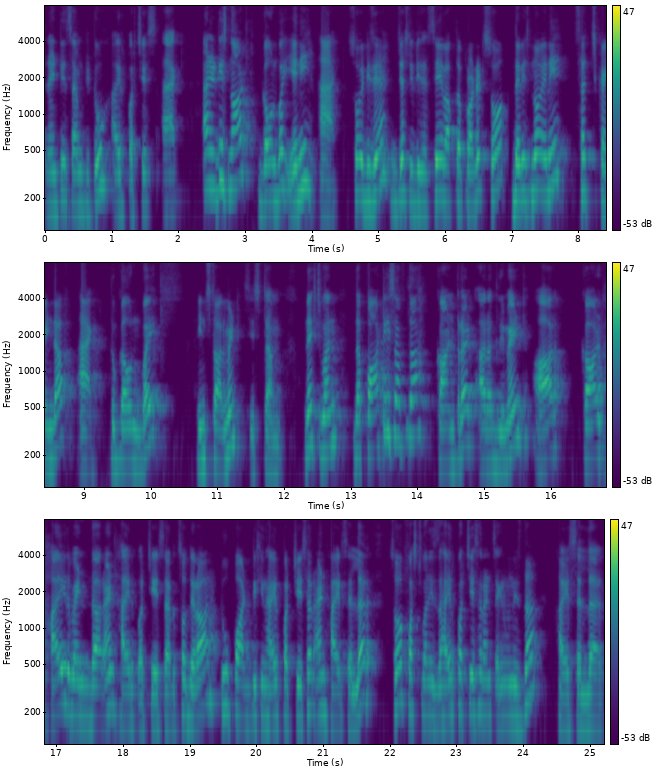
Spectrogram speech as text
1972 Hire Purchase Act and it is not governed by any act. So it is a just it is a sale of the product. So there is no any such kind of act to govern by installment system. Next one, the parties of the contract or agreement are called hire vendor and hire purchaser. So there are two parties in hire purchaser and hire seller. So first one is the hire purchaser and second one is the hire seller.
